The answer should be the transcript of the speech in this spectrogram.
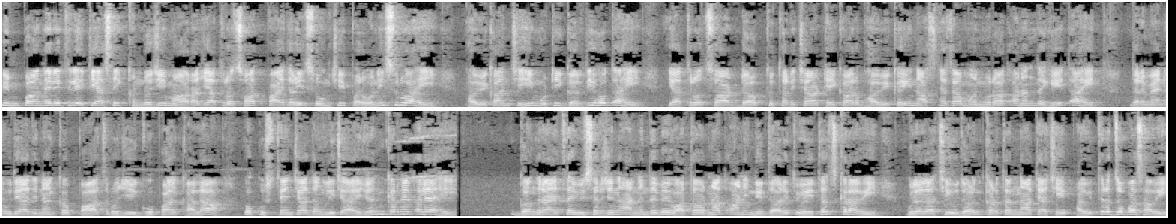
पिंपळनेर येथील ऐतिहासिक खंडोजी महाराज यात्रोत्सवात पायदळी सोंगची पर्वणी सुरू आहे. भाविकांचीही मोठी गर्दी होत आहे. यात्रोत्सवात डब तुतारीच्या ठेक्यावर भाविकही नाचण्याचा मनमुरात आनंद घेत आहेत. दरम्यान उद्या दिनांक पाच रोजी गोपाळ काला व कुस्त्यांच्या दंगलीचे आयोजन करण्यात आले आहे. गणरायाचं विसर्जन आनंदमय वातावरणात आणि निर्धारित वेळेतच करावे. गुलालाची उधळण करताना त्याचे पावित्र्य जोपासावे.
